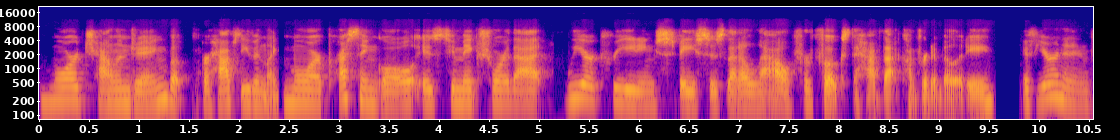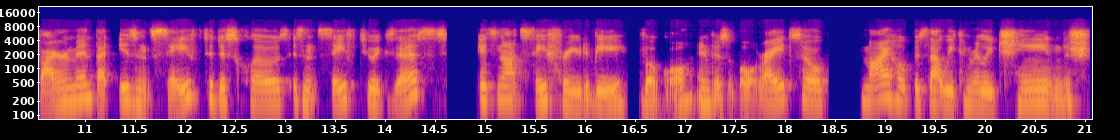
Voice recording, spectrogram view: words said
more challenging, but perhaps even like more pressing goal is to make sure that we are creating spaces that allow for folks to have that comfortability. If you're in an environment that isn't safe to disclose, isn't safe to exist, it's not safe for you to be vocal and visible, right? So my hope is that we can really change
